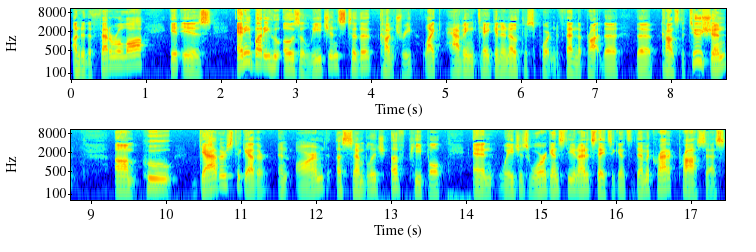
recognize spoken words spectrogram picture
under the federal law? It is anybody who owes allegiance to the country, like having taken an oath to support and defend the, pro- the, the Constitution, um, who gathers together an armed assemblage of people and wages war against the United States, against the democratic process,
